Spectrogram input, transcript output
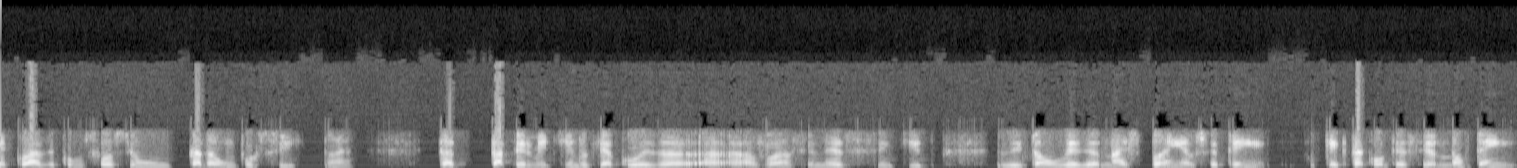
é, quase como se fosse um cada um por si. Está né? Tá, tá permitindo que a coisa avance nesse sentido. Então, veja, na Espanha você tem. O que está acontecendo? Não tem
